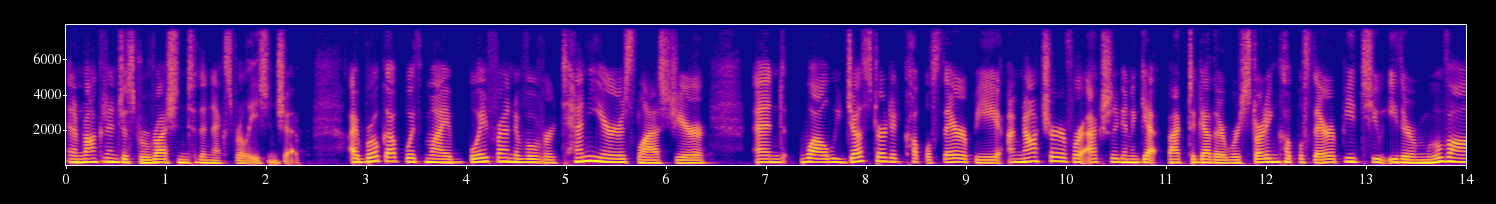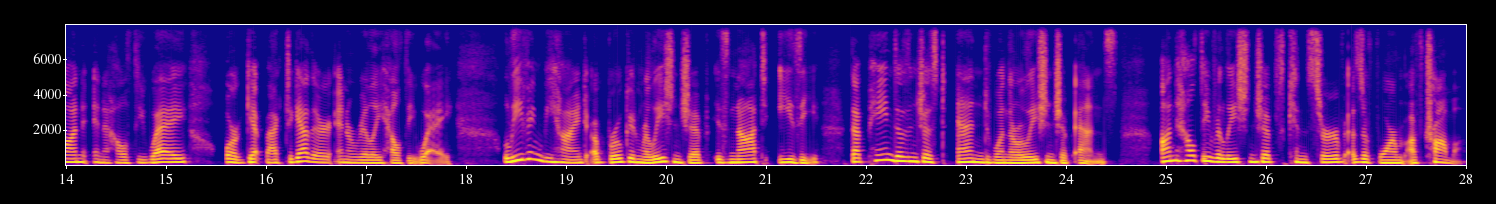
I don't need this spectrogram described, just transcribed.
and I'm not going to just rush into the next relationship. I broke up with my boyfriend of over 10 years last year. And while we just started couples therapy, I'm not sure if we're actually going to get back together. We're starting couples therapy to either move on in a healthy way or get back together in a really healthy way. Leaving behind a broken relationship is not easy. That pain doesn't just end when the relationship ends. Unhealthy relationships can serve as a form of trauma.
